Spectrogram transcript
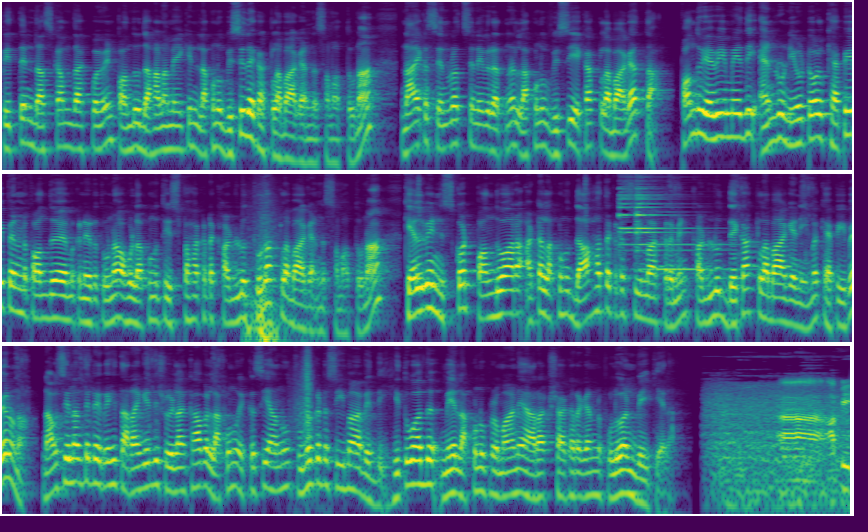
පිත්තෙන් දස්කම් දක්වමින් පන්දු 19කින් ලකුණු 22ක් ලබා ගන්න සමත් වුණා. නායක සෙනරත් සෙනවිරත්න ලකුණු 21ක් ලබා ගත්තා. පන්දු යැවීමේදී ඇන්ඩ්‍රු නිව්ටෝල් කැපී පෙනෙන පන්දු යැවීමක නිරත වුණා. ඔහු ලකුණු 35කට කඩලු 3ක් ලබා ගන්න සමත් වුණා. කෙල්වින් ස්කොට් පන්දු වාර 8 ලකුණු 17කට සීමා කරමින් කඩලු දෙකක් ලබා ගැනීම කැපී පෙනුණා. නවසීලන්තයට එරෙහි තරගයේදී ශ්‍රී ලංකාව ලකුණු 193කට සීමා වෙද්දී හිතුවද මේ ලකුණු ප්‍රමාණය ආරක්ෂා කරගන්න පුළුවන් වෙයි කියලා? අපි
